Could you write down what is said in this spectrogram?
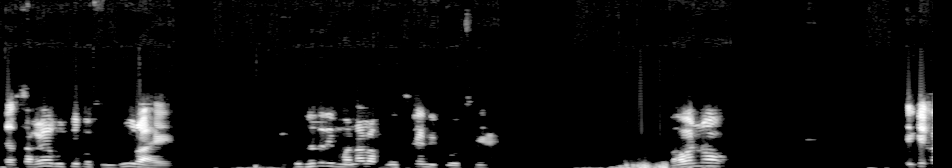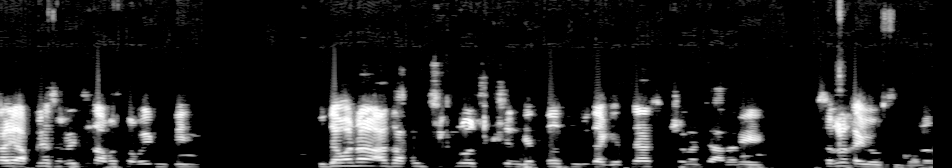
त्या सगळ्या गोष्टीपासून दूर आहे कुठेतरी मनाला पोचणे आणि पोचणे आहे. भावांनो एकेकाळी आपल्या सगळ्यांचीच अवस्था वाईट होती. सुदैवानं आज आपण शिकलो शिक्षण घेतलं सुविधा घेतल्या शिक्षणाच्या आधारे सगळं काही व्यवस्थित झालं.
